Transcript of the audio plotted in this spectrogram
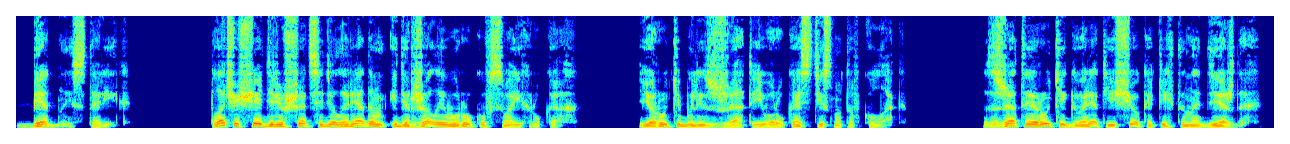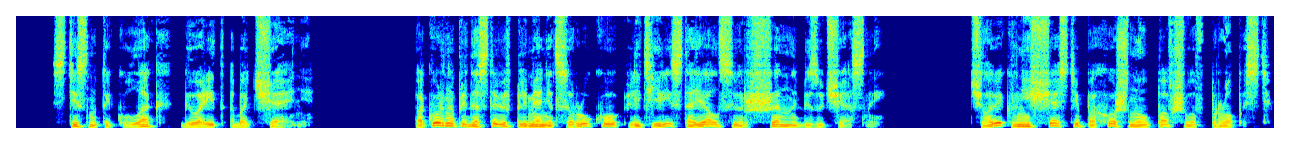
Бедный старик. Плачущая Дерюшет сидела рядом и держала его руку в своих руках. Ее руки были сжаты, его рука стиснута в кулак. Сжатые руки говорят еще о каких-то надеждах. Стиснутый кулак говорит об отчаянии. Покорно предоставив племяннице руку, Литьери стоял совершенно безучастный. Человек в несчастье похож на упавшего в пропасть.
